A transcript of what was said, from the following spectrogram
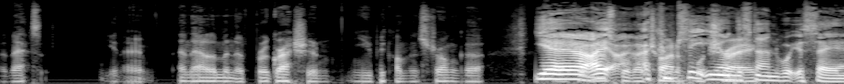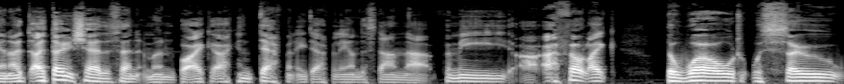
an es- you know an element of progression. You becoming stronger. Yeah, I I, think that's what I, they're I trying to completely understand what you're saying. I, I don't share the sentiment, but I can definitely, definitely understand that. For me, I, I felt like the world was so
